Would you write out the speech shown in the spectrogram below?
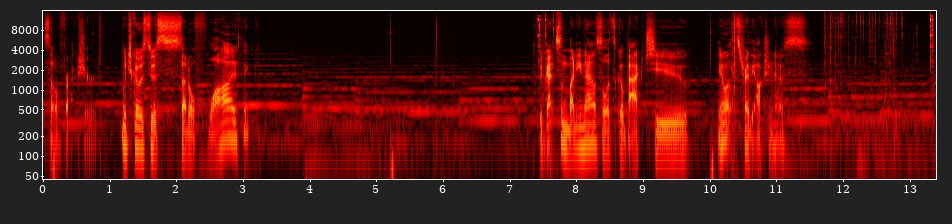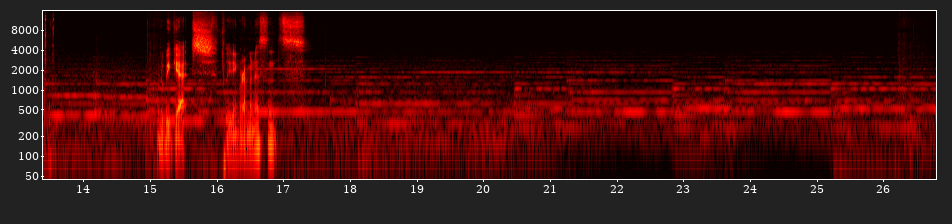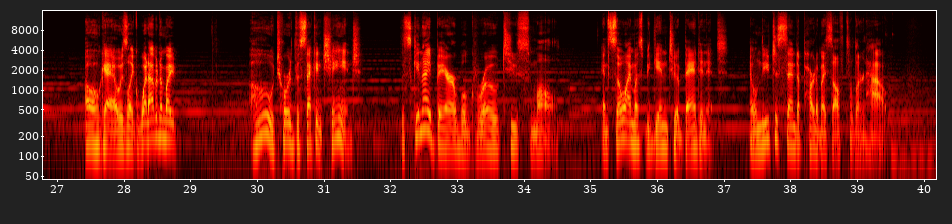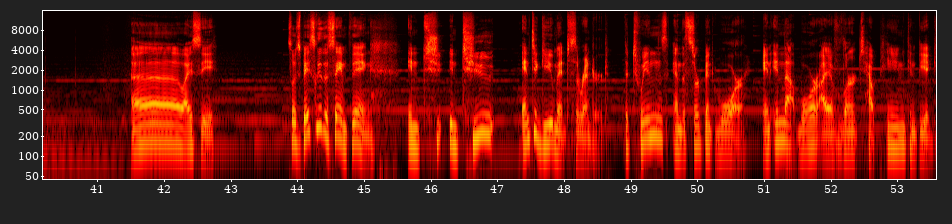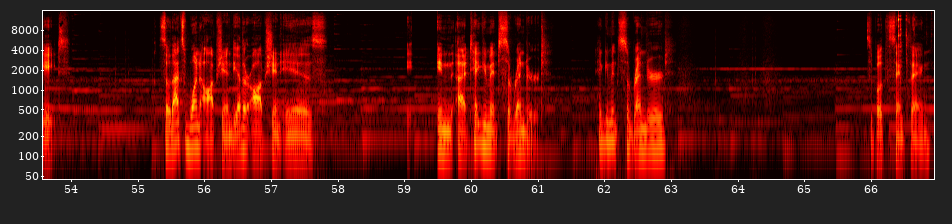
Subtle fracture, which goes to a subtle flaw, I think. We've got some money now, so let's go back to, you know what, let's try the auction house. What do we get? Fleeting Reminiscence. Okay. I was like, what happened to my... Oh, toward the second change. The skin I bear will grow too small, and so I must begin to abandon it. I will need to send a part of myself to learn how. Oh, I see. So it's basically the same thing. In two, in two, Integument surrendered. The twins and the serpent war, and in that war I have learnt how pain can be a gate. So that's one option. The other option is in uh, Tegument surrendered. Tegument surrendered. It's about the same thing.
